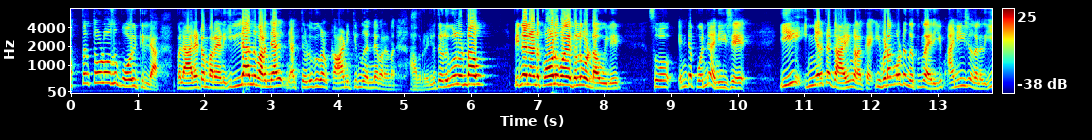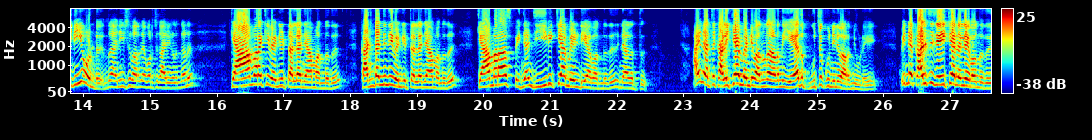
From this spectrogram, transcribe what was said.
അത്രത്തോളം ഒന്നും പോയിട്ടില്ല. അപ്പം ലാലേട്ടൻ പറയാണ് ഇല്ല എന്ന് പറഞ്ഞാൽ ഞാൻ തെളിവുകൾ കാണിക്കുന്നു തന്നെ പറയണം. അവരുടെ തെളിവുകൾ ഉണ്ടാവും പിന്നെ അല്ലാണ്ട് കോൾ പോയ തെളിവുണ്ടാവൂലേ? സോ എന്റെ പൊന്നെ അനീഷേ ഈ ഇങ്ങനത്തെ കാര്യങ്ങളൊക്കെ ഇവിടം കൊണ്ട് നിർത്തുന്നതായിരിക്കും അനീഷ് നല്ലത്. ഇനിയും ഉണ്ട്. എന്താ അനീഷ് പറഞ്ഞ കുറച്ച് കാര്യങ്ങൾ എന്താണ്? ക്യാമറയ്ക്ക് വേണ്ടിയിട്ടല്ല ഞാൻ വന്നത്. കണ്ടന്റിന് വേണ്ടിയിട്ടല്ല ഞാൻ വന്നത്. ക്യാമറ ഞാൻ ജീവിക്കാൻ വേണ്ടിയാണ് വന്നത് ഇതിനകത്ത്. അതിനകത്ത് കളിക്കാൻ വേണ്ടി വന്നതാണെന്ന് ഏത് പൂച്ചക്കുഞ്ഞിനും അറിഞ്ഞൂടെ? പിന്നെ കളിച്ച് ജയിക്കാനല്ലേ വന്നത്?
